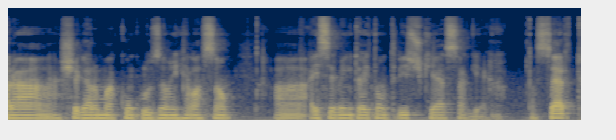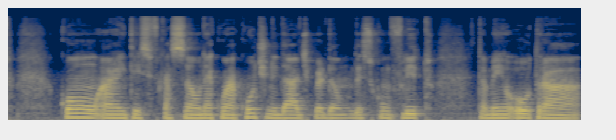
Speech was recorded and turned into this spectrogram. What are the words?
para chegar a uma conclusão em relação a esse evento aí tão triste que é essa guerra, tá certo? Com a intensificação, né, com a continuidade, perdão, desse conflito, também outra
